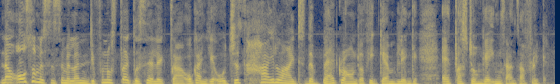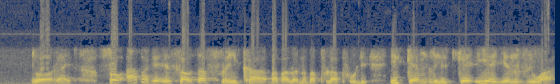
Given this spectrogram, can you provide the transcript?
Now also mr simelane ndifuna usicacisele ca okanye just highlight the background of i-gambling um xa sijonge imzantsi afrika all right. So apha ke eSouth Africa babalwa nabaphulaphuli igambling ke iye yenziwa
